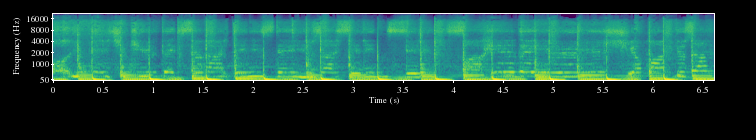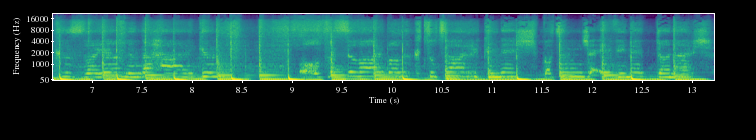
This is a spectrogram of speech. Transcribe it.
Ali Bey çekirdek sever. Denizde yüzer serin tutar Güneş batınca evine döner.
